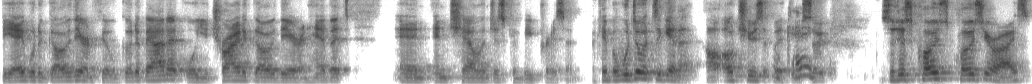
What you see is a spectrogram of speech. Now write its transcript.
be able to go there and feel good about it, or you try to go there and have it and, and challenges can be present. Okay. But we'll do it together. I'll, I'll choose it with you. Okay. So, so just close, close your eyes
